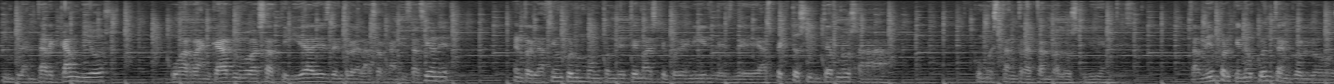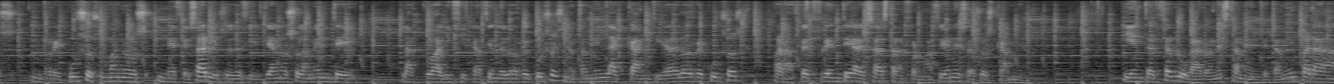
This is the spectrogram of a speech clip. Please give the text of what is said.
implantar cambios o arrancar nuevas actividades dentro de las organizaciones en relación con un montón de temas que pueden ir desde aspectos internos a cómo están tratando a los clientes. También porque no cuentan con los recursos humanos necesarios, es decir, ya no solamente la cualificación de los recursos, sino también la cantidad de los recursos para hacer frente a esas transformaciones, a esos cambios. Y en tercer lugar, honestamente, también para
